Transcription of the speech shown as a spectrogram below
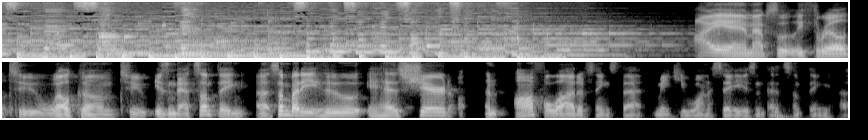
Isn't that something? Something, something, something, something. I am absolutely thrilled to welcome to Isn't That Something? Uh, somebody who has shared an awful lot of things that make you want to say, Isn't That Something? Uh,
